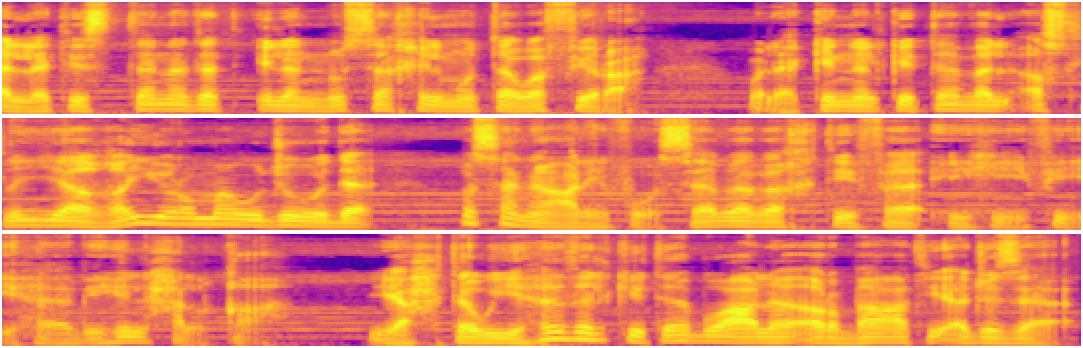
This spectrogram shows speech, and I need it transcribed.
التي استندت إلى النسخ المتوفرة ولكن الكتاب الأصلي غير موجود وسنعرف سبب اختفائه في هذه الحلقة. يحتوي هذا الكتاب على أربعة أجزاء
